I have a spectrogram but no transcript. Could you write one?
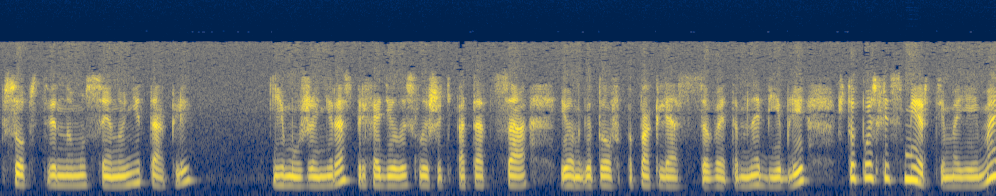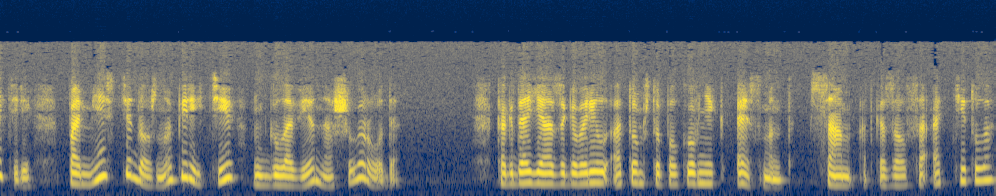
к собственному сыну, не так ли? Ему уже не раз приходилось слышать от отца, и он готов поклясться в этом на Библии, что после смерти моей матери поместье должно перейти к главе нашего рода. Когда я заговорил о том, что полковник Эсмонд сам отказался от титула,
